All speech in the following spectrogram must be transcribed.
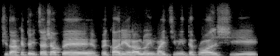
Și dacă te uiți așa pe, pe cariera lui, mai ții minte probabil și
